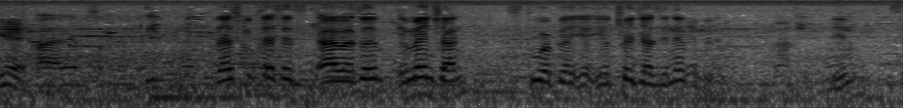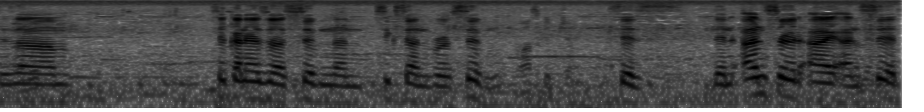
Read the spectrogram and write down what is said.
Yeah. All them stuff. The scripture says, uh, as you mentioned, store up your, your, treasures in heaven. Then it says, um, Second Esdras 7 and 6 and verse 7 One scripture. says, Then answered I and said,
